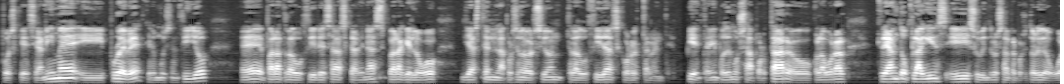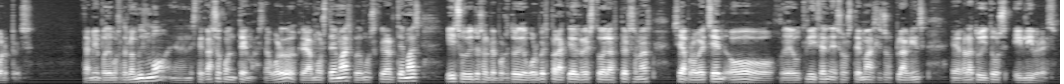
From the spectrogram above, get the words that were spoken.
pues que se anime y pruebe, que es muy sencillo, eh, para traducir esas cadenas para que luego ya estén en la próxima versión traducidas correctamente. Bien, también podemos aportar o colaborar creando plugins y subiéndolos al repositorio de WordPress. También podemos hacer lo mismo, en este caso con temas, ¿de acuerdo? Creamos temas, podemos crear temas y subirlos al repositorio de WordPress para que el resto de las personas se aprovechen o eh, utilicen esos temas y esos plugins eh, gratuitos y libres.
